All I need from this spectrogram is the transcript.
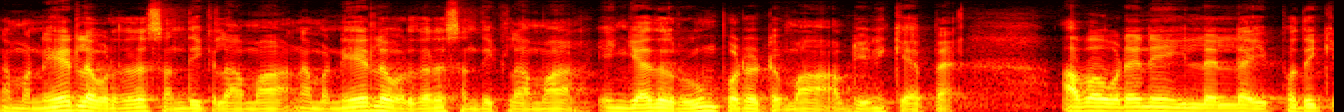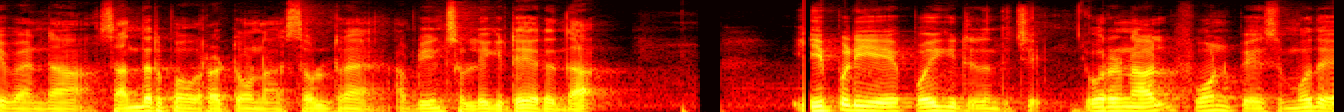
நம்ம நேரில் ஒரு தடவை சந்திக்கலாமா? நம்ம நேரில் ஒரு தடவை சந்திக்கலாமா? எங்கேயாவது ரூம் போடட்டுமா? அப்படின்னு கேட்பேன். அவள் உடனே இல்லை இல்லை இப்போதைக்கு வேண்டாம். சந்தர்ப்பம் வரட்டும் நான் சொல்கிறேன் அப்படின்னு சொல்லிக்கிட்டே இருந்தா. இப்படியே போய்கிட்டு இருந்துச்சு. ஒரு நாள் ஃபோன் பேசும்போது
